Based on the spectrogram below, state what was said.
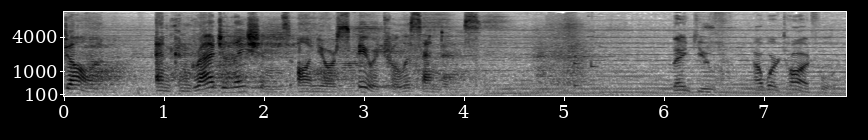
Dawn, and congratulations on your spiritual ascendance. Thank you. I worked hard for it.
